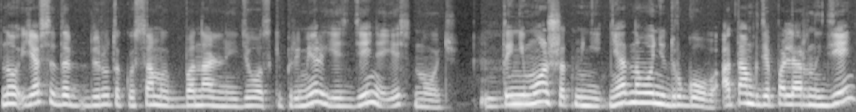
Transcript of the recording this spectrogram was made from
Ну, я всегда беру такой самый банальный идиотский пример. Есть день, а есть ночь. Ты не можешь отменить ни одного, ни другого. А там, где полярный день,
